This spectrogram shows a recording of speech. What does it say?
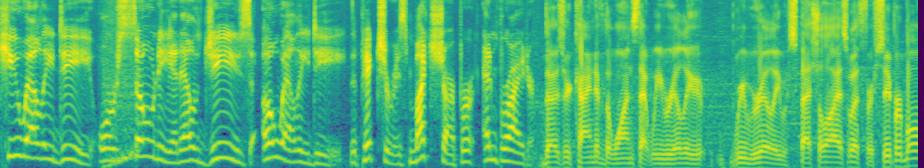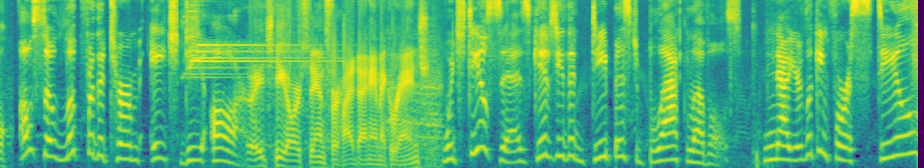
QLED or Sony and LG's OLED. The picture is much sharper and brighter. Those are kind of the ones that we really we really specialize with for Super Bowl. Also, look for the term HDR. So HDR stands for high dynamic range. Which Steele says gives you the deepest black levels. Now you're looking for a steal?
